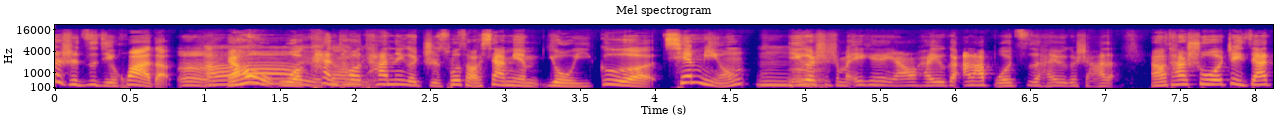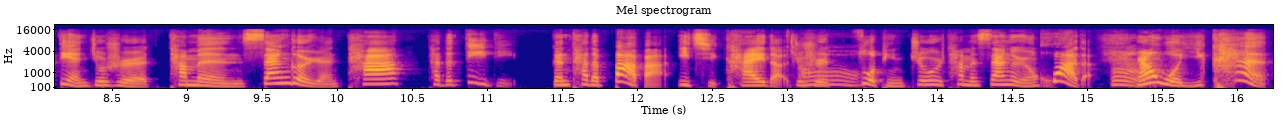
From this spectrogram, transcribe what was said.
的是自己画的。然后我看到他那个纸搓草下面有一个签名，嗯一个是什么 A K，然后还有一个阿拉伯字，还有一个啥的。然后他说这家店就是他们三个人，他他的弟弟跟他的爸爸一起开的，就是哦。作品就是他们三个人画的。嗯。然后我一看，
